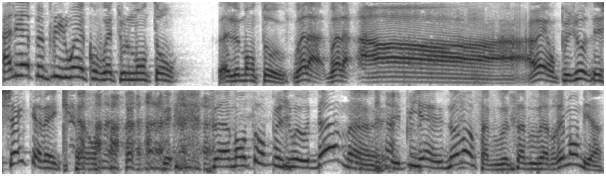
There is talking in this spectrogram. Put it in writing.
aller un peu plus loin qu'on voit tout le menton? Le manteau, voilà, voilà. Ah, ouais, on peut jouer aux échecs avec. c'est un manteau, on peut jouer aux dames. Et puis, non, non, ça vous, ça vous va vraiment bien.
